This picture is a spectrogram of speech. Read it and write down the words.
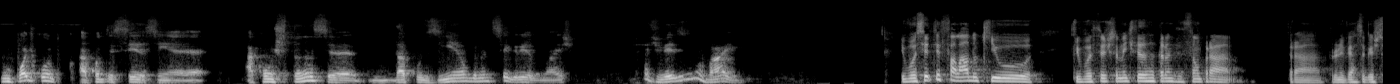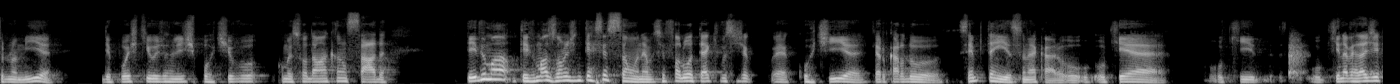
Não pode acontecer assim. É, a constância da cozinha é um grande segredo, mas às vezes não vai. E você ter falado que o que você justamente fez essa transição para o universo da gastronomia depois que o jornalismo esportivo começou a dar uma cansada. Teve uma, teve uma zona de interseção, né? Você falou até que você já é, curtia, que era o cara do. Sempre tem isso, né, cara? O, o que é. O que, o que, na verdade,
